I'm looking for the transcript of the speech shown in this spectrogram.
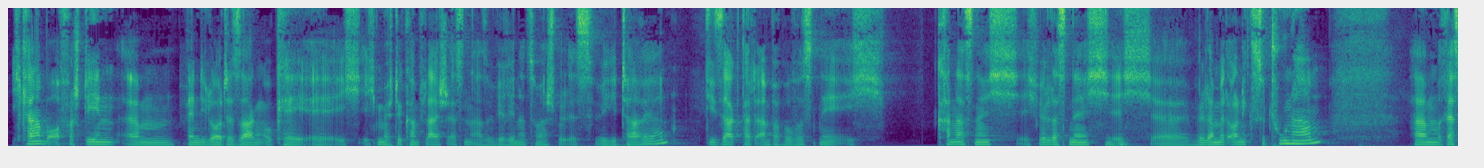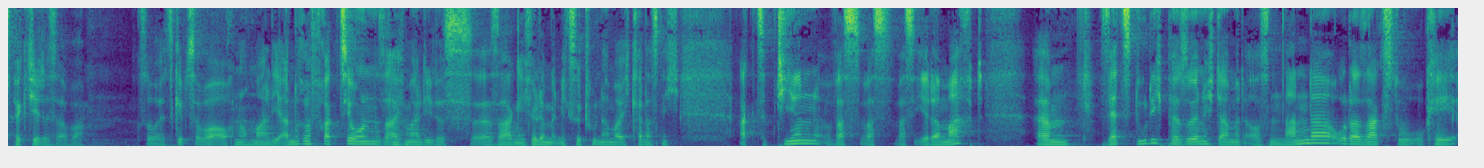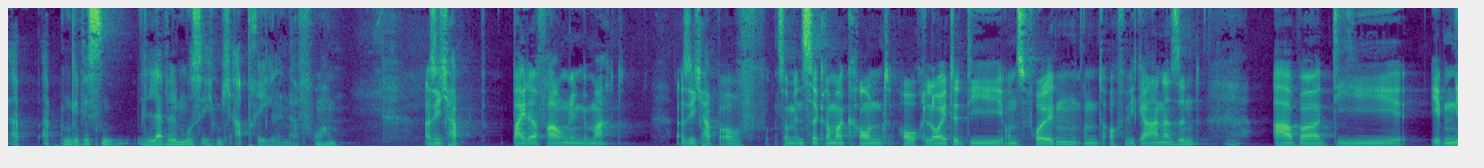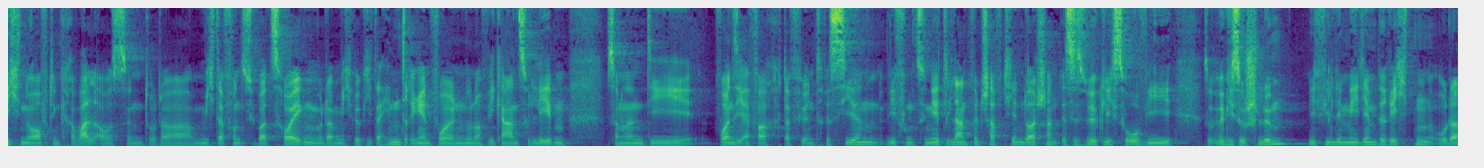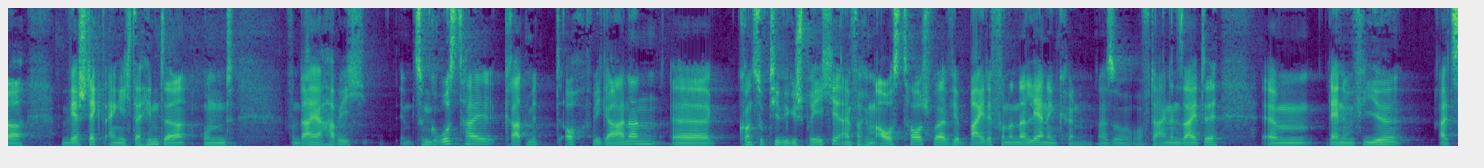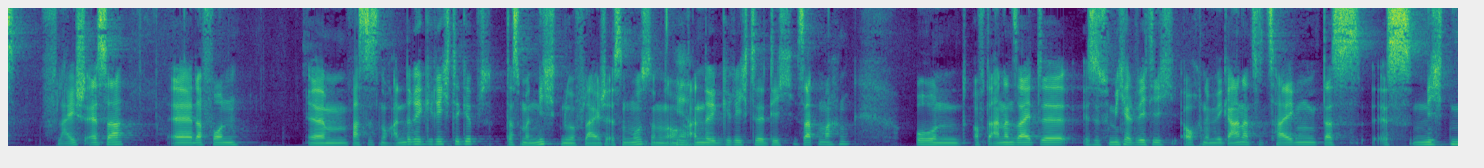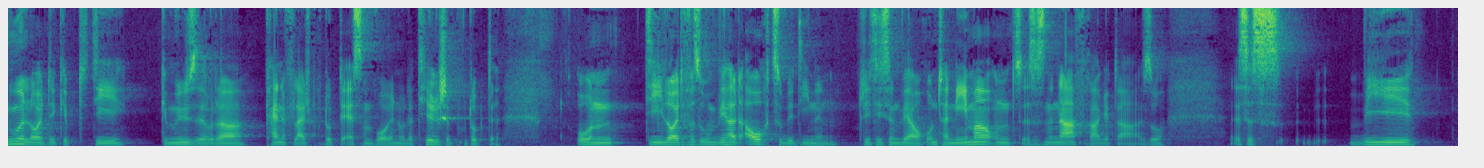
Ich kann aber auch verstehen, ähm, wenn die Leute sagen, okay, äh, ich, ich möchte kein Fleisch essen, also Verena zum Beispiel ist Vegetarierin, die sagt halt einfach bewusst, nee, ich kann das nicht, ich will das nicht, mhm. ich äh, will damit auch nichts zu tun haben, ähm, respektiert es aber. So, jetzt gibt's aber auch noch mal die andere Fraktion, sag ich mal, die das äh, sagen, ich will damit nichts zu tun haben, aber ich kann das nicht akzeptieren, was, was, was ihr da macht. Ähm, setzt du dich persönlich damit auseinander oder sagst du, okay, ab, ab einem gewissen Level muss ich mich abriegeln davor? Mhm. Also ich habe beide Erfahrungen gemacht. Also ich habe auf unserem Instagram-Account auch Leute, die uns folgen und auch Veganer sind, ja. aber die eben nicht nur auf den Krawall aus sind oder mich davon zu überzeugen oder mich wirklich dahin dringen wollen, nur noch vegan zu leben, sondern die wollen sich einfach dafür interessieren, wie funktioniert die Landwirtschaft hier in Deutschland? Ist es wirklich so, wie, so wirklich so schlimm, wie viele Medien berichten oder wer steckt eigentlich dahinter? Und von daher habe ich zum Großteil, gerade mit auch Veganern, äh, konstruktive Gespräche, einfach im Austausch, weil wir beide voneinander lernen können. Also auf der einen Seite ähm, lernen wir als Fleischesser äh, davon, ähm, was es noch andere Gerichte gibt, dass man nicht nur Fleisch essen muss, sondern auch ja. andere Gerichte dich satt machen. Und auf der anderen Seite ist es für mich halt wichtig, auch einem Veganer zu zeigen, dass es nicht nur Leute gibt, die Gemüse oder keine Fleischprodukte essen wollen oder tierische Produkte. Und die Leute versuchen wir halt auch zu bedienen. Schließlich sind wir auch Unternehmer und es ist eine Nachfrage da. Also es ist wie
